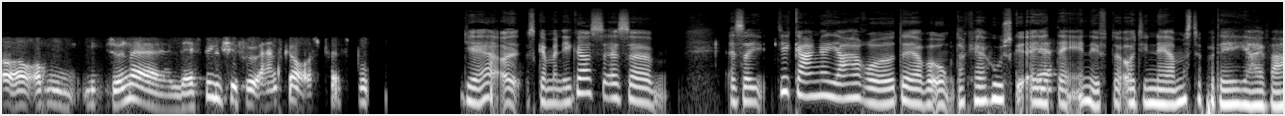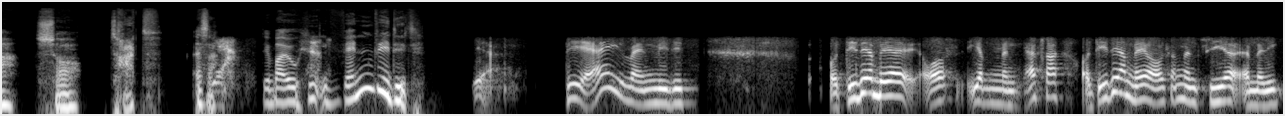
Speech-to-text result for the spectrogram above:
og, og min, min søn er lastbilchauffør, han skal også passe på. Ja, og skal man ikke også, altså, altså de gange, jeg har røget, da jeg var ung, der kan jeg huske, at Ja. jeg dagen efter, og de nærmeste par dage, jeg var så træt. Altså, Ja. det var jo helt vanvittigt. Ja, det er helt vanvittigt. Og det der med også, jamen man er træt, og det der med også, at man siger, at man ikke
